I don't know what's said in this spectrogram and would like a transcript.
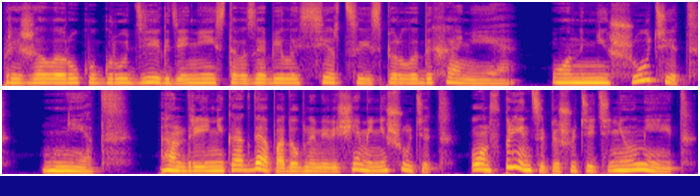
Прижала руку к груди, где неистово забилось сердце и сперло дыхание. Он не шутит? Нет. Андрей никогда подобными вещами не шутит. Он в принципе шутить не умеет.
